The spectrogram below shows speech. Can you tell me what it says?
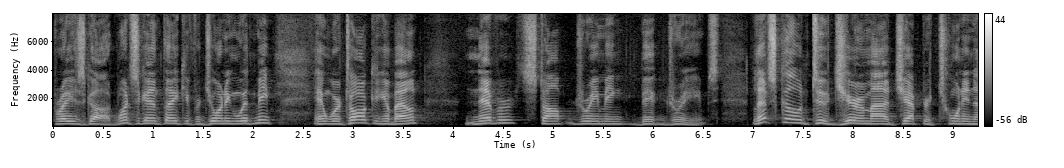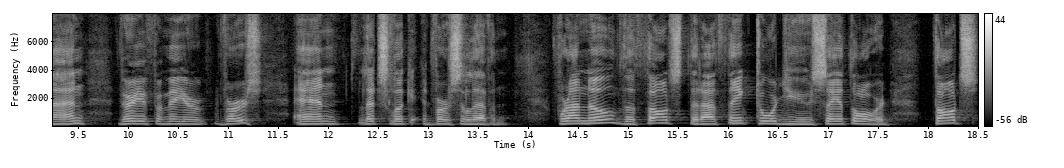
Praise God. Once again, thank you for joining with me. And we're talking about never stop dreaming big dreams. Let's go to Jeremiah chapter 29, very familiar verse, and let's look at verse 11. For I know the thoughts that I think toward you, saith the Lord, thoughts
